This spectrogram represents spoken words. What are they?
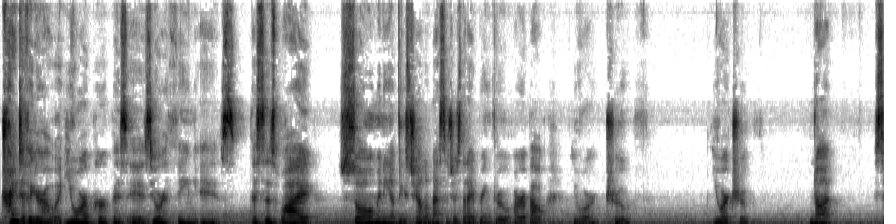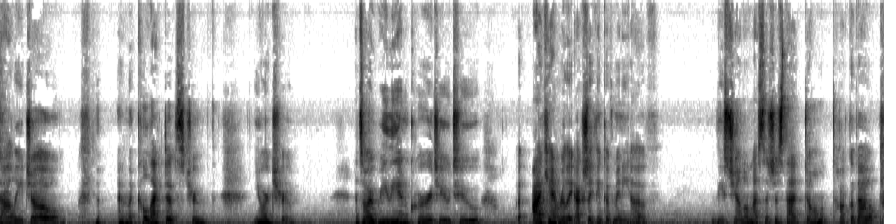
trying to figure out what your purpose is, your thing is, this is why so many of these channeled messages that I bring through are about your truth. Your truth. Not Sally, Joe, and the collective's truth. Your truth. And so I really encourage you to I can't really actually think of many of these channel messages that don't talk about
